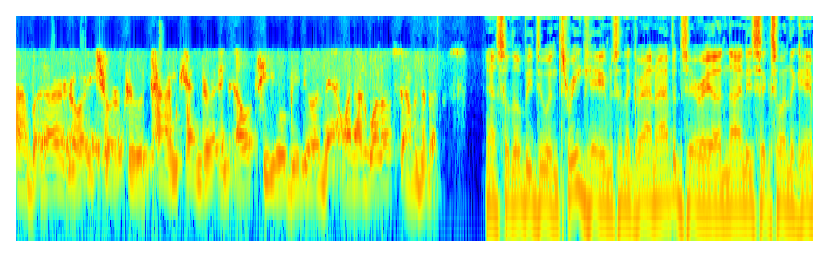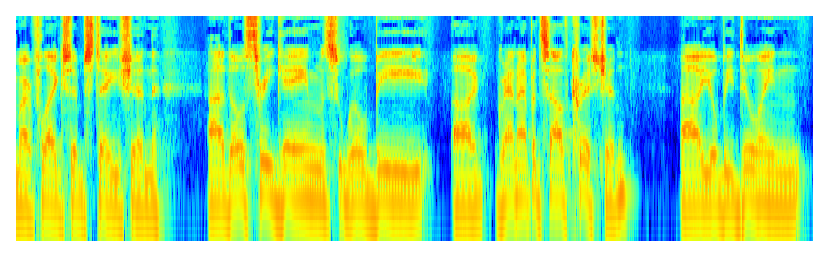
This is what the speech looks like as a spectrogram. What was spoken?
Uh, but our, our Lakeshore crew, Tom Kendra and LT, will be doing that one on 107 The Moose. Yeah, so they'll be doing three games in the Grand Rapids area on 96.1 The Game, our flagship station. Uh, those three games will be uh, Grand Rapids South Christian. Uh, you'll be doing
